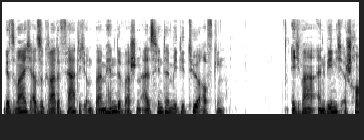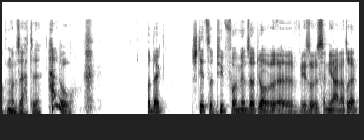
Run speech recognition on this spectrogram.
Jetzt war ich also gerade fertig und beim Händewaschen, als hinter mir die Tür aufging. Ich war ein wenig erschrocken und sagte, Hallo. Und da steht so ein Typ vor mir und sagt, ja, äh, wieso ist denn hier einer drin?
